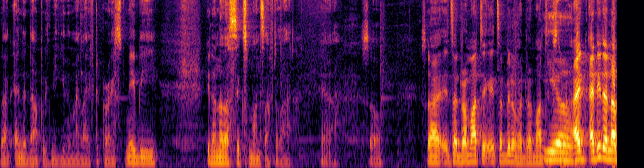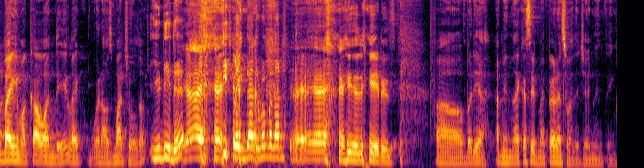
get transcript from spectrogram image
that ended up with me giving my life to Christ. Maybe in another six months after that. Yeah. So, so it's a dramatic. It's a bit of a dramatic Yeah. story. I, I did end up buying him a car one day, like when I was much older. You did, eh? Yeah, like that. Remember that? yeah, yeah, yeah. it is. Uh, but yeah, I mean, like I said, my parents were the genuine thing,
